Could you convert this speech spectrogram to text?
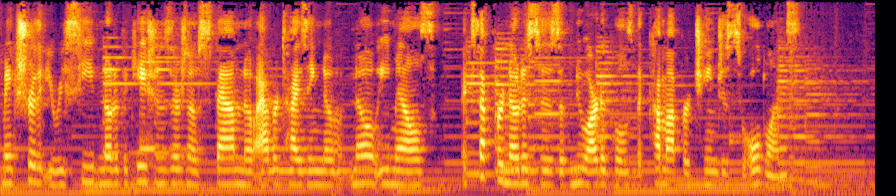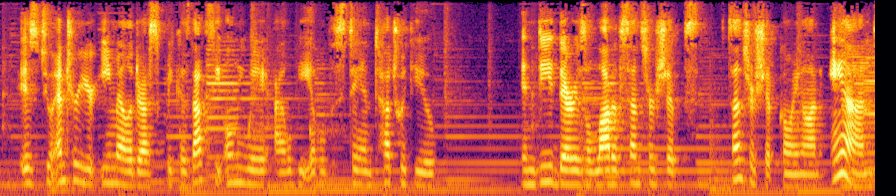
make sure that you receive notifications. There's no spam, no advertising, no no emails, except for notices of new articles that come up or changes to old ones. Is to enter your email address because that's the only way I will be able to stay in touch with you indeed there is a lot of censorship censorship going on and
